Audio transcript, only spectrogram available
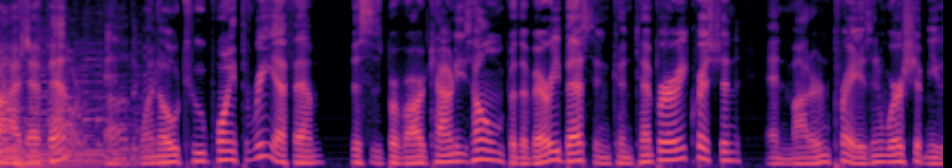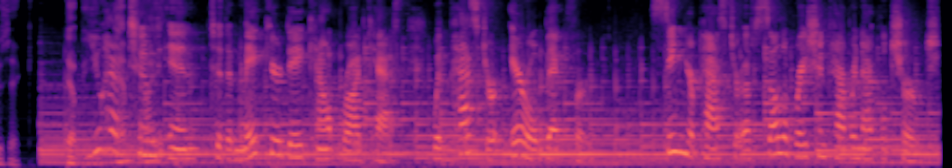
FM and 102.3 FM. This is Brevard County's home for the very best in contemporary Christian and modern praise and worship music. You have tuned in to the Make Your Day Count broadcast with Pastor Errol Beckford, Senior Pastor of Celebration Tabernacle Church,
